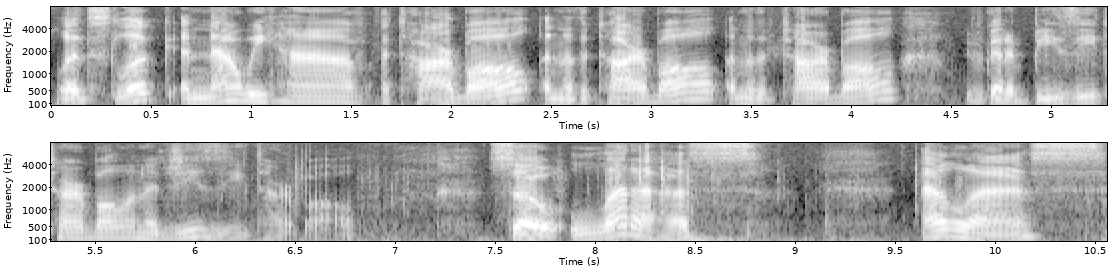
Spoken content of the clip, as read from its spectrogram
let's look. And now we have a tar ball, another tar ball, another tar ball. We've got a BZ tar ball and a GZ tar ball. So let us ls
